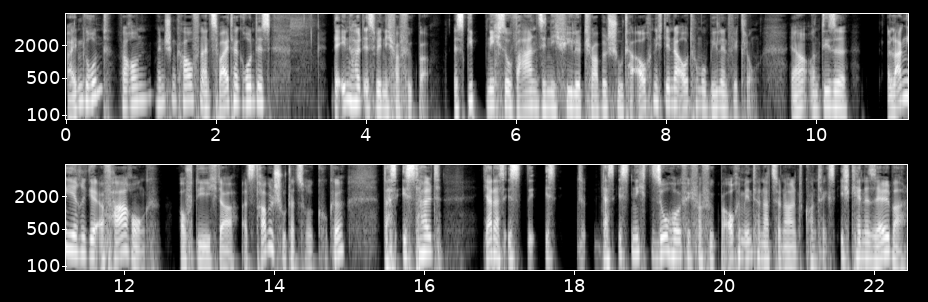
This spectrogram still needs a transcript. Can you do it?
ein Grund, warum Menschen kaufen. Ein zweiter Grund ist, der Inhalt ist wenig verfügbar. Es gibt nicht so wahnsinnig viele Troubleshooter, auch nicht in der Automobilentwicklung. Ja, und diese langjährige Erfahrung, auf die ich da als Troubleshooter zurückgucke, das ist halt, ja, das ist, ist, das ist nicht so häufig verfügbar, auch im internationalen Kontext. Ich kenne selber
